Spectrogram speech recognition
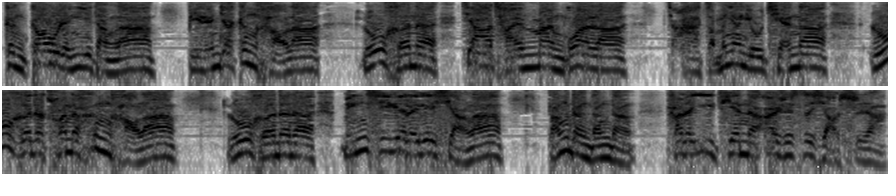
更高人一等啦，比人家更好啦，如何呢家财万贯啦，啊怎么样有钱呢？如何的穿的更好啦？如何的呢名气越来越响啦？等等等等，他的一天的二十四小时啊。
